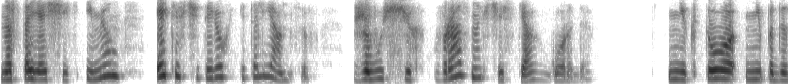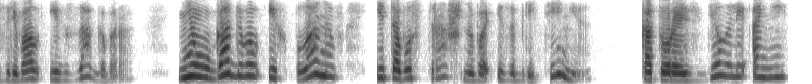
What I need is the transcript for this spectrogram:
настоящих имен этих четырех итальянцев, живущих в разных частях города. Никто не подозревал их заговора, не угадывал их планов и того страшного изобретения, которое сделали они,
